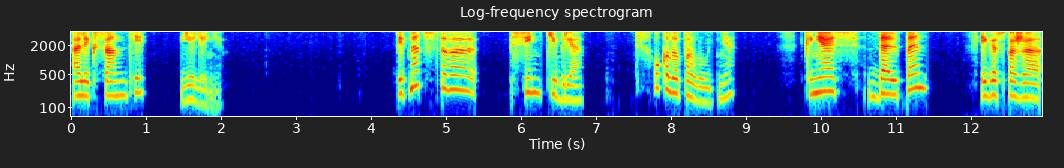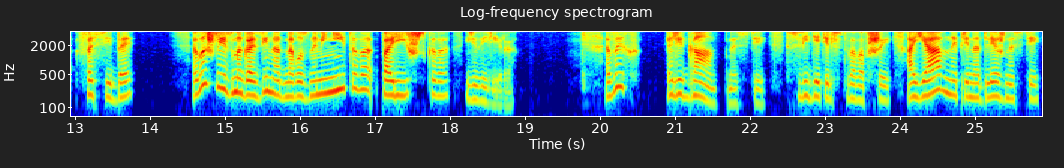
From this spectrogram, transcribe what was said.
Александре, Елене. 15 сентября, около полудня, князь Дальпен и госпожа Фасибе вышли из магазина одного знаменитого парижского ювелира. В их элегантности, свидетельствовавшей о явной принадлежности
